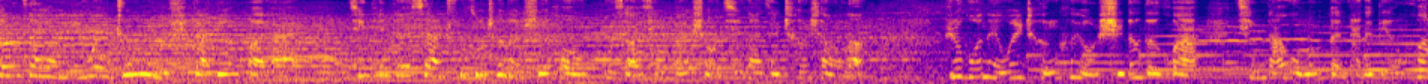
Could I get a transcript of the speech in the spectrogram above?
刚才有一位钟女士打电话来，今天她下出租车的时候不小心把手机落在车上了。如果哪位乘客有拾到的话，请打我们本台的电话。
